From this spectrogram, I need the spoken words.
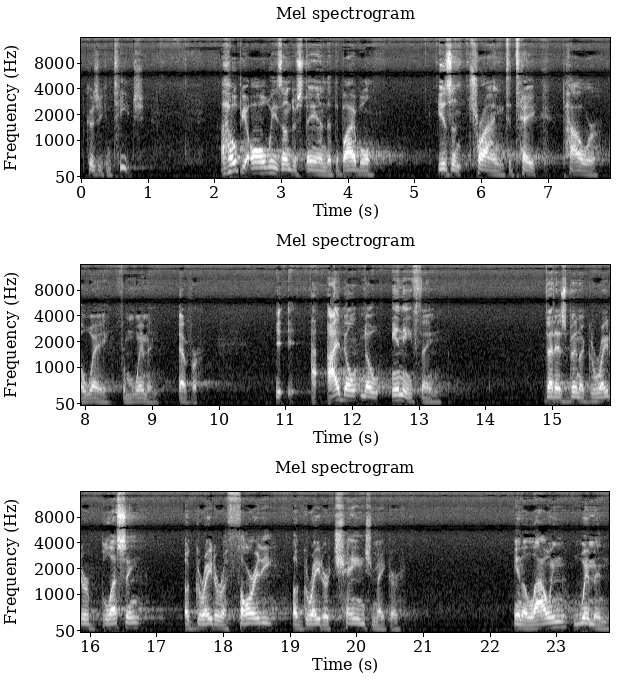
because you can teach. I hope you always understand that the Bible isn't trying to take power away from women ever. It, it, I don't know anything that has been a greater blessing, a greater authority, a greater change maker in allowing women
